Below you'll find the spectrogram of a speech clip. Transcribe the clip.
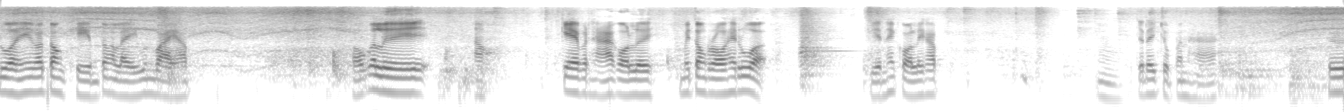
รั่วนี่ก็ต้องเคมต้องอะไรวุ่นวายครับเขาก็เลยเอาแก้ปัญหาก่อนเลย ไม่ต้องรอให้รั่ว เปลี่ยนให้ก่อนเลยครับอืมจะได้จบปัญหา คือ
